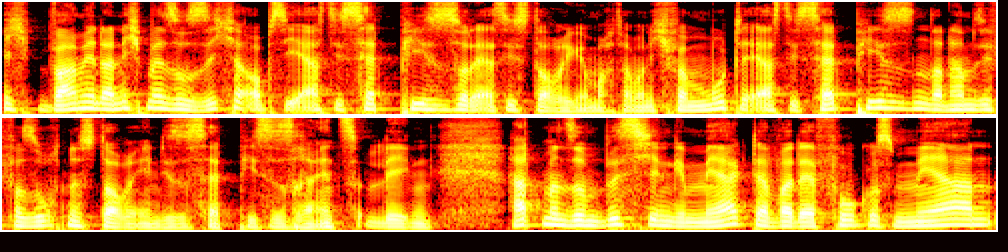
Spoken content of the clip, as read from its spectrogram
ich war mir da nicht mehr so sicher, ob sie erst die Set-Pieces oder erst die Story gemacht haben. Und ich vermute erst die Set-Pieces und dann haben sie versucht, eine Story in diese Set-Pieces reinzulegen. Hat man so ein bisschen gemerkt, da war der Fokus mehr,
